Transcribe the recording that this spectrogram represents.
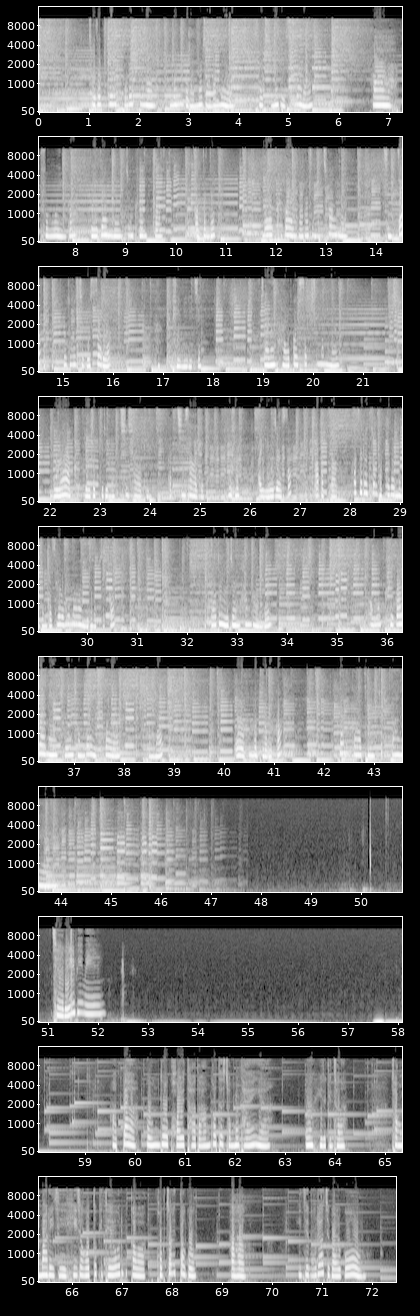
저도 꽤 오랫동안 부모님과 만나지 않았네요. 잘 지내고 있으려나? 아, 부모인가? 내경은 좀 그러니까. 어떤데? 뭐, 그거야 말하자면 처음에. 진짜? 너 도대체 몇 살이야? 비밀이지. 저는 알고 있었지만요. 뭐야, 그 여자끼리 막 치사하게. 아, 치사하게. 아, 얘 여자였어? 아, 맞다. 화제를 좀 바꿔잡는 뭔가 새로 할 만한 일은 없을까? 나도 요즘 한가한데? 어머, 그거라면 좋은 정보가 있어요. 정말? 오, 한번 들어볼까? 그러니까 동쪽 땅에 제리의 비밀 아빠, 몸도 거의 다 나은 것 같아서 정말 다행이야. 응, 이제 괜찮아. 정말이지, 이제 어떻게 되어버릴까봐 걱정했다고. 하하. 이제 무리하지 말고.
